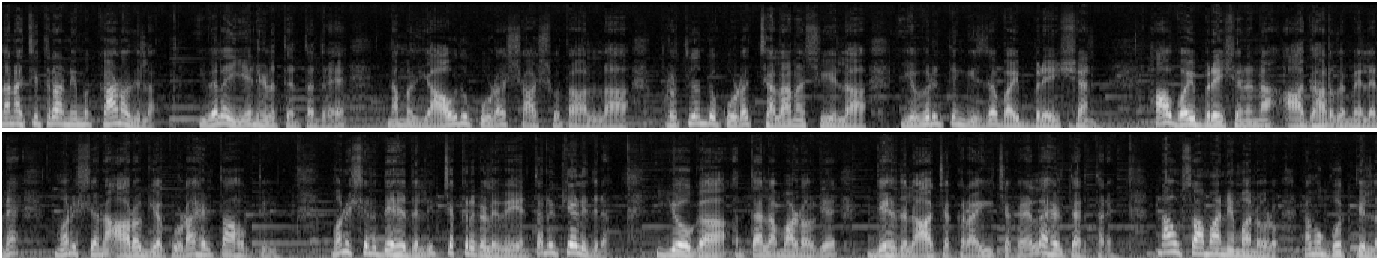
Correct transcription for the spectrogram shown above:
ನನ್ನ ಚಿತ್ರ ನಿಮಗೆ ಕಾಣೋದಿಲ್ಲ. ಇವೆಲ್ಲ ಏನು ಹೇಳುತ್ತೆ ಅಂತಂದರೆ, ನಮ್ಮದು ಯಾವುದು ಕೂಡ ಶಾಶ್ವತ ಅಲ್ಲ. ಪ್ರತಿಯೊಂದು ಕೂಡ ಚಲನಶೀಲ. ಎವ್ರಿಥಿಂಗ್ ಈಸ್ ಅ ವೈಬ್ರೇಷನ್ ಆ ವೈಬ್ರೇಷನ್ನ ಆಧಾರದ ಮೇಲೇ ಮನುಷ್ಯನ ಆರೋಗ್ಯ ಕೂಡ ಹೇಳ್ತಾ ಹೋಗ್ತೀವಿ. ಮನುಷ್ಯನ ದೇಹದಲ್ಲಿ ಚಕ್ರಗಳಿವೆ ಅಂತ ನೀವು ಕೇಳಿದ್ದೀರ. ಯೋಗ ಅಂತೆಲ್ಲ ಮಾಡೋರಿಗೆ ದೇಹದಲ್ಲಿ ಆ ಚಕ್ರ, ಈ ಚಕ್ರ ಎಲ್ಲ ಹೇಳ್ತಾ ಇರ್ತಾರೆ. ನಾವು ಸಾಮಾನ್ಯ ಮಾನವರು ನಮಗೆ ಗೊತ್ತಿಲ್ಲ,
